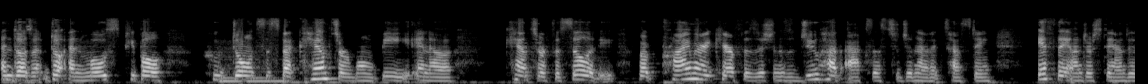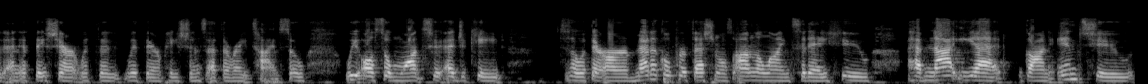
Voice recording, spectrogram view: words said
and doesn't don't, and most people who don't mm. suspect cancer won't be in a cancer facility, but primary care physicians do have access to genetic testing if they understand it and if they share it with the with their patients at the right time. So we also want to educate so if there are medical professionals on the line today who have not yet gone into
